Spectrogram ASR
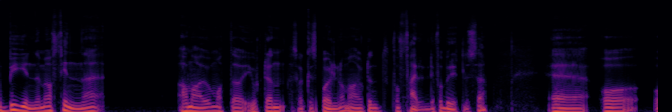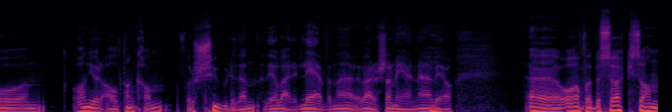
begynne med å finne Han har jo måtte gjort en Jeg skal ikke spoile noe, men han har gjort en forferdelig forbrytelse. Eh, og, og, og han gjør alt han kan for å skjule den ved å være levende, ved å være sjarmerende. ved å Eh, og han får besøk, så han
